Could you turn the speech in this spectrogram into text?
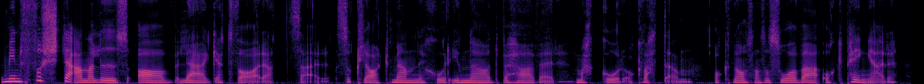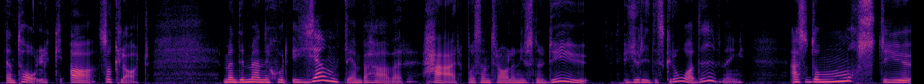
min första analys av läget var att så här, såklart människor i nöd behöver mackor och vatten och någonstans att sova och pengar. En tolk, ja såklart. Men det människor egentligen behöver här på Centralen just nu det är ju juridisk rådgivning. Alltså de måste ju,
